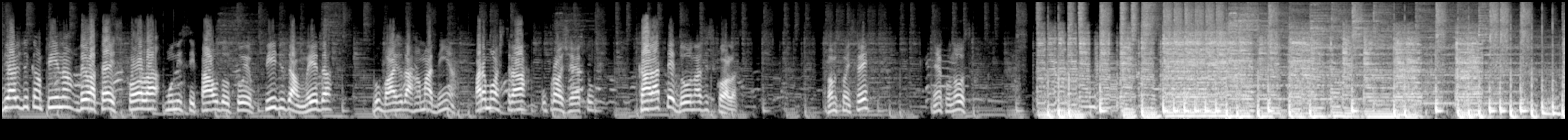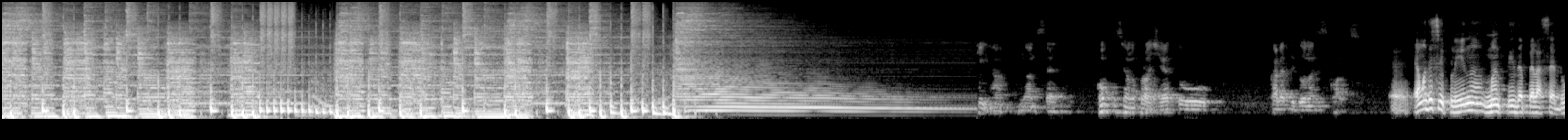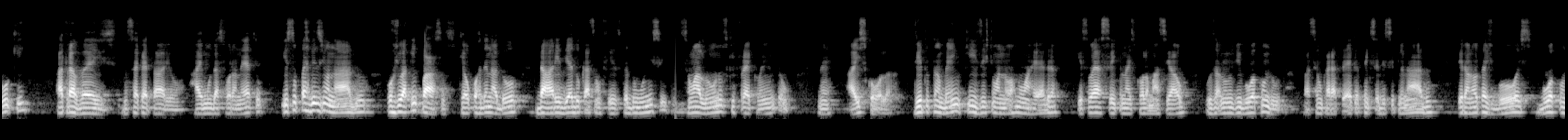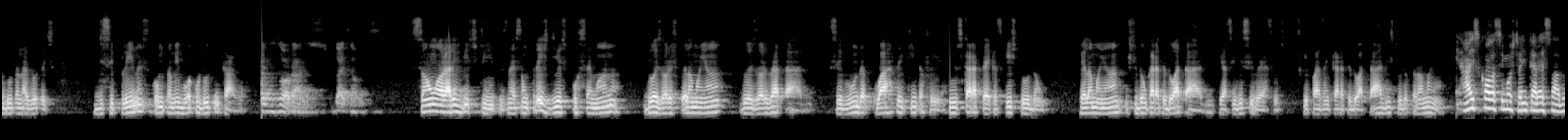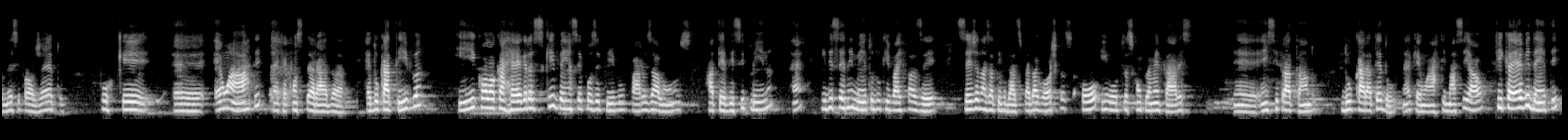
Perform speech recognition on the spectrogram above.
Diário de Campina veio até a Escola Municipal Doutor Eupídio de Almeida, no bairro da Ramadinha, para mostrar o projeto Karatedô nas escolas. Vamos conhecer? Venha conosco. Como funciona o projeto Karatedô nas escolas? É, é uma disciplina mantida pela SEDUC, através do secretário Raimundo Asfora Neto, e supervisionado por Joaquim Passos, que é o coordenador da área de educação física do município. São alunos que frequentam né, a escola. Dito também que existe uma norma, uma regra, que só é aceita na escola marcial os alunos de boa conduta. Para ser um karateca tem que ser disciplinado, ter notas boas, boa conduta nas outras disciplinas, como também boa conduta em casa. Quais os horários das aulas? São horários distintos, né? São três dias por semana, duas horas pela manhã, duas horas à tarde. Segunda, quarta e quinta-feira. Os karatecas que estudam pela manhã estudam karatê do à tarde, e assim vice-versa. Os que fazem karatê do à tarde estudam pela manhã. A escola se mostrou interessada nesse projeto porque é, é uma arte né, que é considerada educativa e coloca regras que venham a ser positivo para os alunos a ter disciplina né, e discernimento do que vai fazer, seja nas atividades pedagógicas ou em outras complementares, é, em se tratando do Karatê Do, né, que é uma arte marcial. Fica evidente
